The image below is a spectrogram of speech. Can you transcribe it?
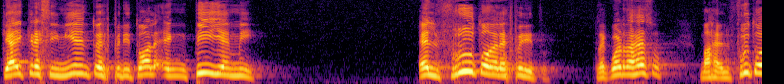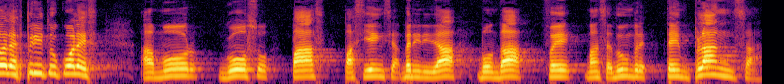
que hay crecimiento espiritual en ti y en mí. El fruto del Espíritu. ¿Recuerdas eso? Más el fruto del Espíritu, ¿cuál es? Amor, gozo, paz, paciencia, benignidad, bondad, fe, mansedumbre, templanza.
